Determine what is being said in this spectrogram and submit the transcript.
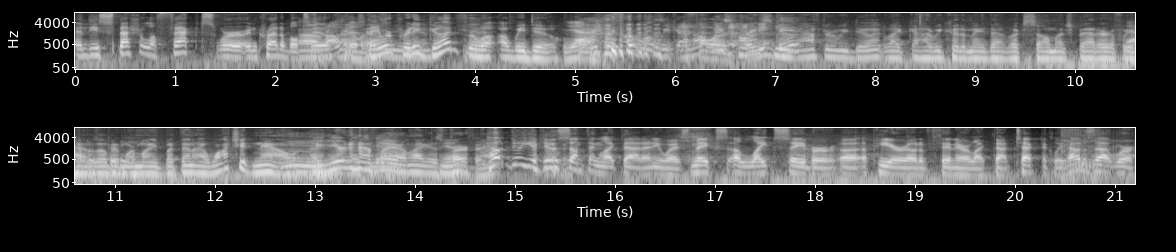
And, these special effects were incredible too. They were pretty good for what uh, we do. Yeah. we can It always haunts me after we do it. Like, God, we could have made that look so much better if we That had a little bit more money. But then I watch it now, Mm. a year and a half later, I'm like, it's perfect. How do you do something like that, anyways? Makes a lightsaber uh, appear out of thin air like that. Technically, how does that work?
